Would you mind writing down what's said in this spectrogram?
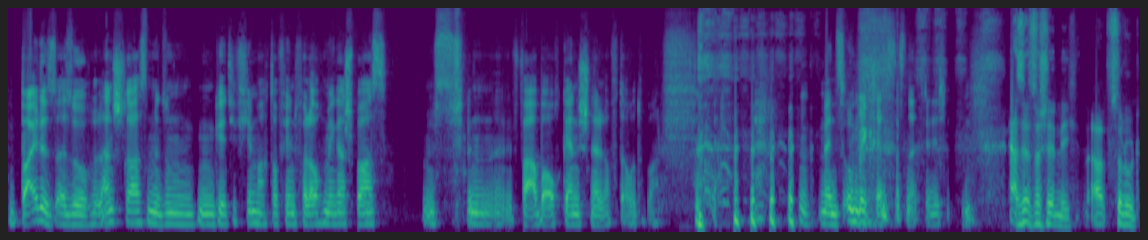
Beides. Also Landstraßen mit so einem GT4 macht auf jeden Fall auch mega Spaß. Ich fahre aber auch gerne schnell auf der Autobahn. Wenn es unbegrenzt ist, natürlich. Ja, selbstverständlich, absolut.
